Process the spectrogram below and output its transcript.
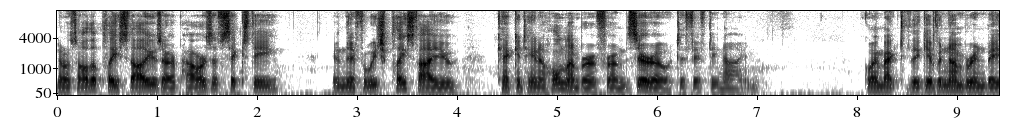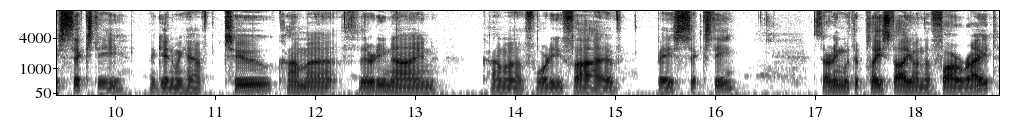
Notice all the place values are powers of 60, and therefore each place value can contain a whole number from 0 to 59. Going back to the given number in base 60, again we have 2, comma 39, comma 45, base 60. Starting with the place value on the far right,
